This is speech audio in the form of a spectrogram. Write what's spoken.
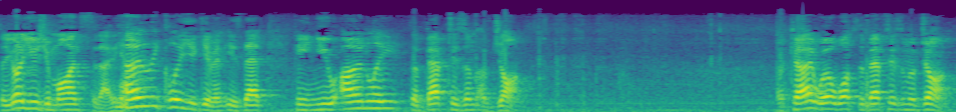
so you've got to use your minds today, the only clue you're given is that he knew only the baptism of John. Okay, well, what's the baptism of John?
